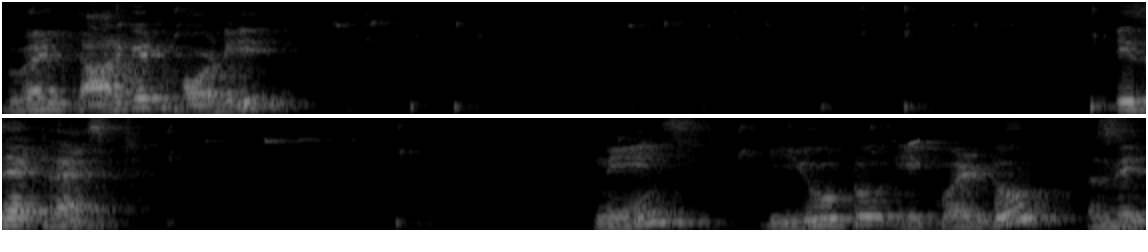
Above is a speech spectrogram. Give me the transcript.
when target body is at rest. Means u2 equal to 0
